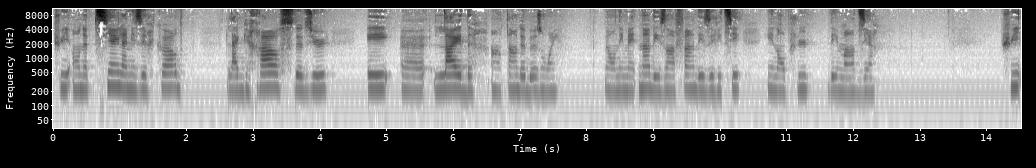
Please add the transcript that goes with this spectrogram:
puis on obtient la miséricorde la grâce de Dieu et euh, l'aide en temps de besoin. Mais on est maintenant des enfants, des héritiers et non plus des mendiants. Puis,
